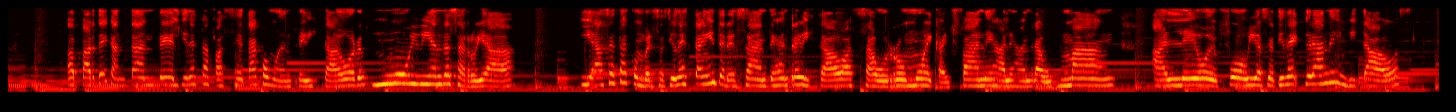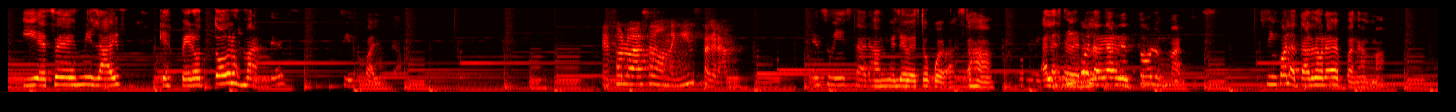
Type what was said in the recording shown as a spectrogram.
aparte de cantante, él tiene esta faceta como de entrevistador muy bien desarrollada y hace estas conversaciones tan interesantes. Ha entrevistado a Sao Romo de Caifanes, a Alejandra Guzmán, a Leo de Fobia, o sea, tiene grandes invitados y ese es mi live que espero todos los martes sin falta. ¿Eso lo hace donde? ¿En Instagram? En su Instagram, el de Beto Cuevas. Ajá. A las 5 de la tarde todos los martes. 5 de la tarde, hora de Panamá.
